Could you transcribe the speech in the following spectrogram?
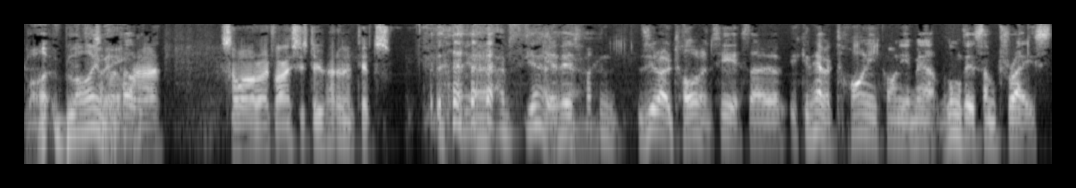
Bli- Blimey. Oh. Uh, so our advice is do heroin, kids. yeah, abs- yeah. Yeah, there's yeah. fucking zero tolerance here, so you can have a tiny, tiny amount. As long as there's some trace,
